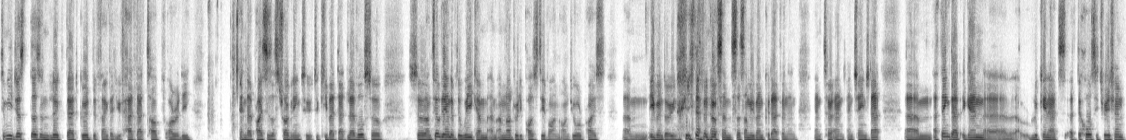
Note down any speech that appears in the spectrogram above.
To me, it just doesn't look that good. The fact that you've had that top already, and that prices are struggling to to keep at that level. So so until the end of the week, I'm I'm, I'm not really positive on on the oil price um, even though you, know, you never know some so some event could happen and and and, and change that. Um, I think that again, uh, looking at, at the whole situation,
